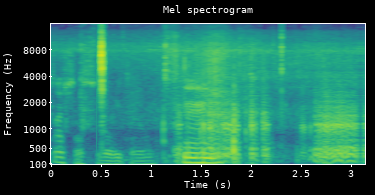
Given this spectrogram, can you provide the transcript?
Три точно сюди витягнули. Угу.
